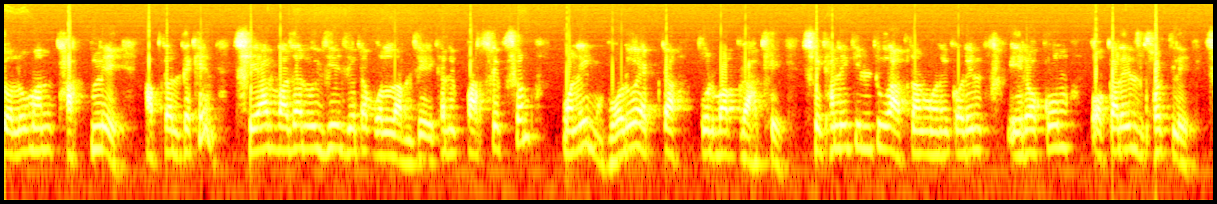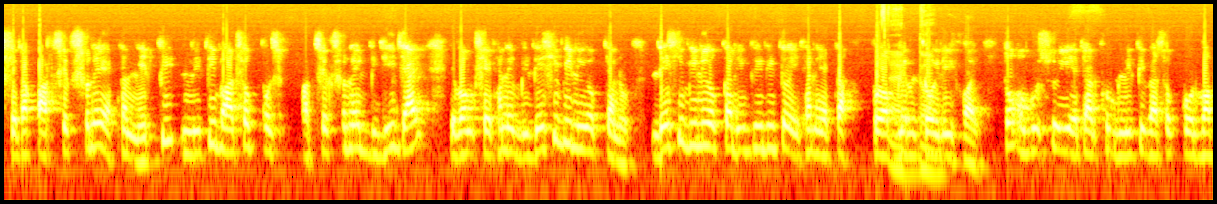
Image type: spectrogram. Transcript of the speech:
চলমান থাকলে আপনার দেখেন শেয়ার বাজার ওই যে যেটা বললাম যে এখানে পারসেপশন অনেক বড় একটা প্রভাব রাখে। সেখানে কিন্তু আপনার মনে করেন এরকম অকারেন্স ঘটলে সেটা পারসেপশনে একটা নীতি নেতিবাচক পারসেপশনের দিকেই যায় এবং সেখানে বিদেশি বিনিয়োগ কেন? দেশি বিনিয়োগকারীদেরই তো এখানে একটা প্রবলেম তৈরি হয়। তো অবশ্যই এটার খুব নেতিবাচক প্রভাব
